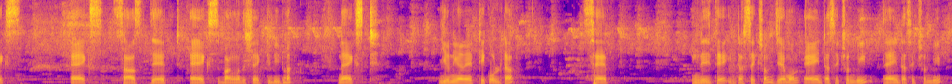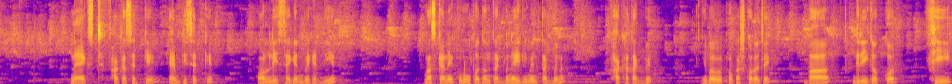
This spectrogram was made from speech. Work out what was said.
X X such that X বাংলাদেশের একটি বিভাগ। নেক্সট ইউনিয়নের ঠিক উল্টা। স্যাপ ইংরেজিতে ইন্টারসেকশন যেমন A intersection B A intersection B next ফাঁকা সেটকে এমটি সেটকে অনলি সেকেন্ড ব্র্যাকেট দিয়ে। মাঝখানে কোনো উপাদান থাকবে না এলিমেন্ট থাকবে না, ফাঁকা থাকবে। এভাবে প্রকাশ করা যায়। বা গ্রিক অক্ষর ফি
